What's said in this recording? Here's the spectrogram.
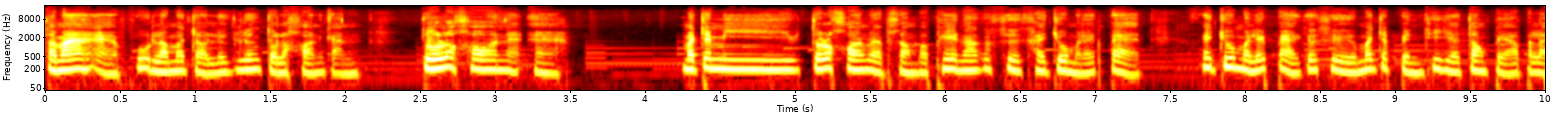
ต่อมาอ่าพูดแล้วมาเจาะลึกเรื่องตัวละครกัน ตัวละครน่ะอ่ามันจะมีตัวละครแบบ 2 ประเภทนะก็คือไคจูหมายเลขแปดไคจูหมายเลขแปดก็คือไม่จะเป็นที่จะต้องไปอัพอะไร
